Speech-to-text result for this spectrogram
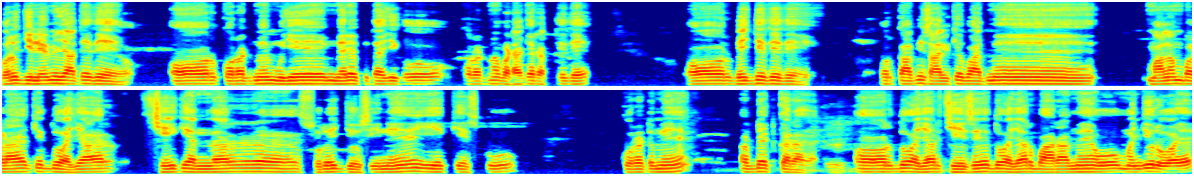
भरूच ज़िले में जाते थे और कोर्ट में मुझे मेरे पिताजी को कोर्ट में बैठा के रखते थे और भेज देते थे और काफ़ी साल के बाद में मालूम पड़ा कि 2006 के अंदर सूरज जोशी ने ये केस को कोर्ट में अपडेट कराया और 2006 से 2012 में वो मंजूर हुआ है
